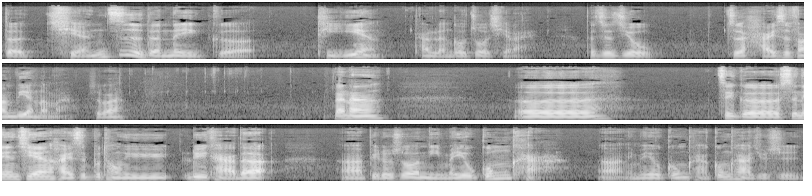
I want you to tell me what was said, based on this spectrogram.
的前置的那个体验，他能够做起来，那这就。这还是方便了嘛，是吧？当然，呃，这个十年签还是不同于绿卡的啊。比如说你没有工卡啊，你没有工卡，工卡就是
